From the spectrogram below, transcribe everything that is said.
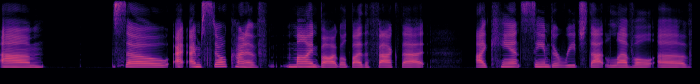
Um, so I, I'm still kind of mind boggled by the fact that I can't seem to reach that level of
